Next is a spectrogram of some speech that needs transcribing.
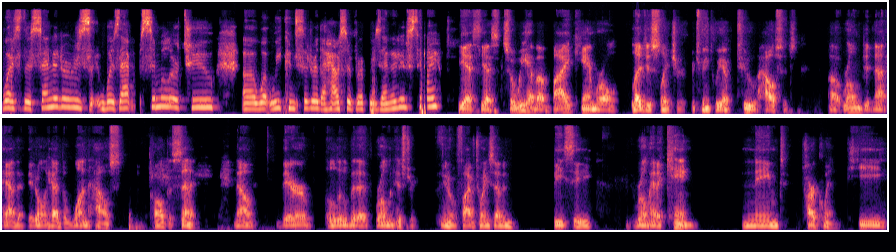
was the senators was that similar to uh, what we consider the house of representatives today yes yes so we have a bicameral legislature which means we have two houses uh, rome did not have that it only had the one house called the senate now they're a little bit of Roman history. You know, 527 BC, Rome had a king named Tarquin. He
